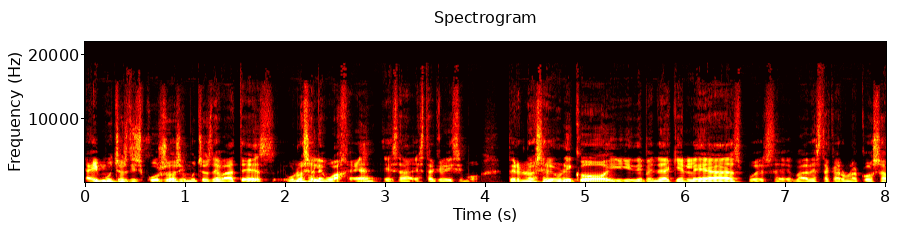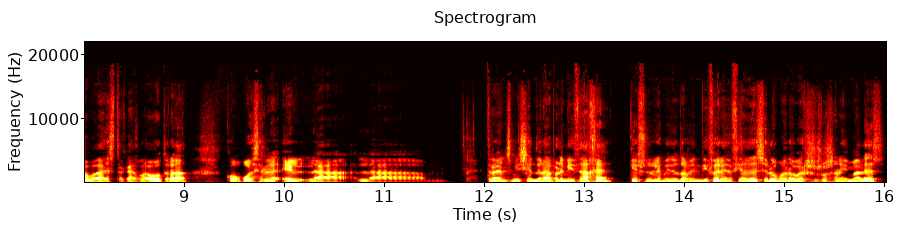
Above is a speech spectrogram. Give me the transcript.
hay, muchos discursos y muchos debates. Uno es el lenguaje, ¿eh? está clarísimo, pero no es el único y depende de a quién leas, pues eh, va a destacar una cosa va a destacar la otra, como puede ser la transmisión del aprendizaje, que es un elemento también diferencial del ser humano versus los animales.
